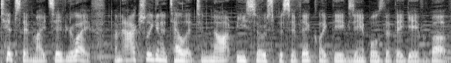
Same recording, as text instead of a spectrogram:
tips that might save your life. I'm actually going to tell it to not be so specific like the examples that they gave above.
